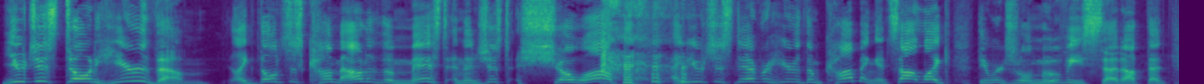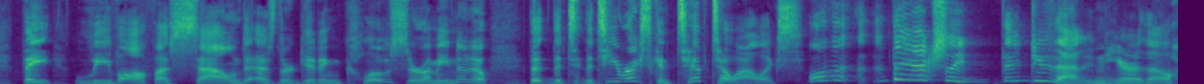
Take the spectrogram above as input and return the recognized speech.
you just don't hear them. Like they'll just come out of the mist and then just show up and you just never hear them coming. It's not like the original movie set up that they leave off a sound as they're getting closer. I mean, no, no. The the, the T-Rex can tiptoe, Alex. Well, the, they actually they do that in here though.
